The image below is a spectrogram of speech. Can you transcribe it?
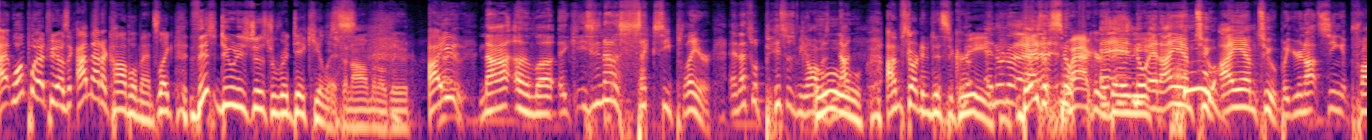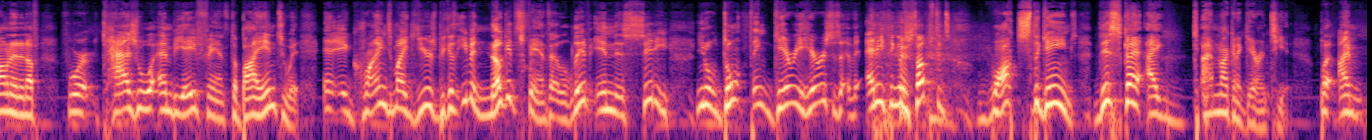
At one point I tweeted I was like I'm out of compliments. Like this dude is just ridiculous. He's phenomenal, dude. I not a he's not a sexy player, and that's what pisses me off. Ooh, not, I'm starting to disagree. No, no, no, There's a swagger, and, baby. And, no, and I am Ooh. too. I am too. But you're not seeing it prominent enough for casual NBA fans to buy into it. And it grinds my gears because even Nuggets fans that live in this city, you know, don't think Gary Harris is anything of substance. Watch the games. This guy, I, I'm not going to guarantee it, but I'm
